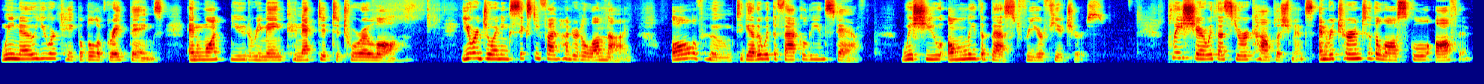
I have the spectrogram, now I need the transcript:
We know you are capable of great things and want you to remain connected to Touro Law. You are joining 6,500 alumni, all of whom, together with the faculty and staff, wish you only the best for your futures. Please share with us your accomplishments and return to the law school often.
